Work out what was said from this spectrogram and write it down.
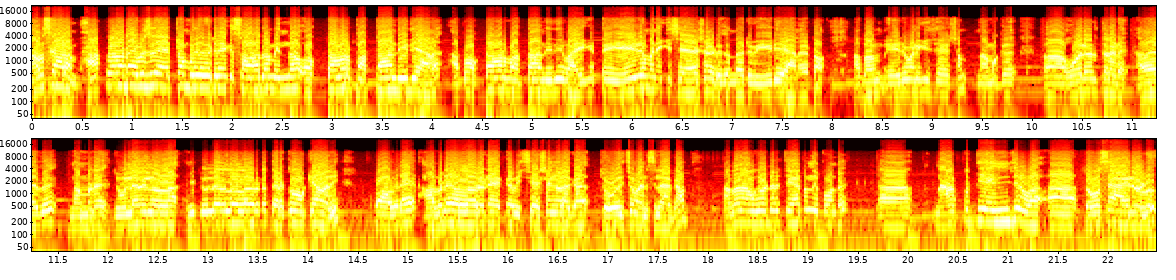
നമസ്കാരം. ഹാപ്പി ടൈംസിലെ ഏറ്റവും പുതിയ വീട്ടിലേക്ക് സ്വാഗതം. ഇന്ന് ഒക്ടോബർ പത്താം തീയതിയാണ്. അപ്പൊ ഒക്ടോബർ പത്താം തീയതി വൈകിട്ട് ഏഴ് മണിക്ക് ശേഷം എടുക്കുന്ന ഒരു വീഡിയോ ആണ് കേട്ടോ. അപ്പം ഏഴ് മണിക്ക് ശേഷം നമുക്ക് ഓരോരുത്തരുടെ അതായത് നമ്മുടെ ജൂലറിയിലുള്ള ഈ ജൂലറിലുള്ളവരുടെ തിരക്ക് നോക്കിയാൽ മതി. അപ്പൊ അവിടെ അവിടെ ഉള്ളവരുടെ ഒക്കെ വിശേഷങ്ങളൊക്കെ ചോദിച്ച് മനസ്സിലാക്കാം. അപ്പൊ നമുക്ക് ഇവിടെ ഒരു ചേട്ടൻ നിപ്പോണ്ട്. നാൽപ്പത്തി അഞ്ച് ദിവസം ആയിട്ടുള്ളൂ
